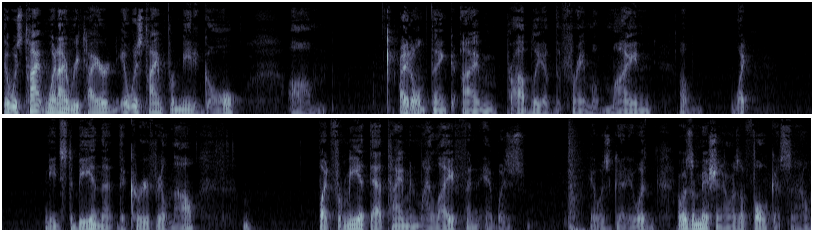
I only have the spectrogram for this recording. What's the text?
it was time when I retired. It was time for me to go. Um, I don't think I'm probably of the frame of mind of what needs to be in the, the career field now. But for me at that time in my life, and it was it was good. It was it was a mission. It was a focus. You know,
